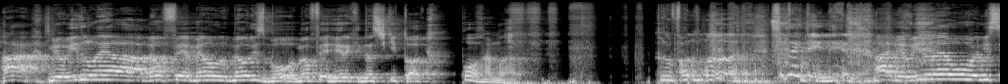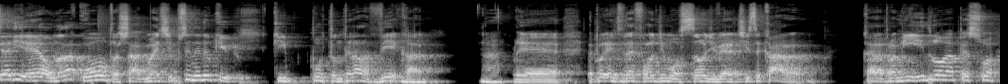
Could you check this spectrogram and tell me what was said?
Ah, meu ídolo é a Mel, Fe, Mel, Mel Lisboa, Mel Ferreira que dança TikTok. Porra, mano. Eu não falo, mano, você tá entendendo? Ah, meu ídolo é o MC Ariel, nada contra, sabe? Mas tipo, você entendeu que, que puta, não tem nada a ver, cara. Ah, É, é porque a gente até falou de emoção, de ver artista, cara. Cara, pra mim, ídolo é uma pessoa.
